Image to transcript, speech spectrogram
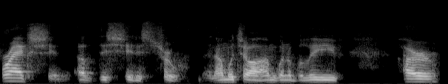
fraction of this shit is true, and I'm with y'all, I'm going to believe her.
